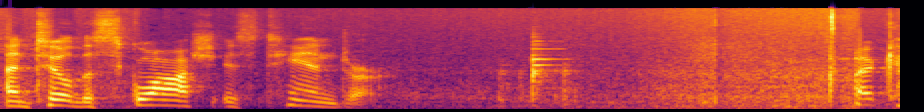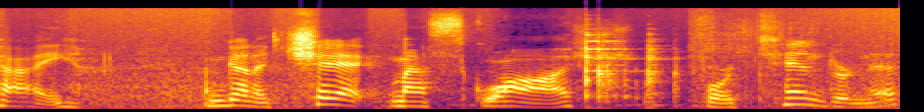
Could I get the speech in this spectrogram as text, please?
until the squash is tender. Okay, I'm going to check my squash for tenderness.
